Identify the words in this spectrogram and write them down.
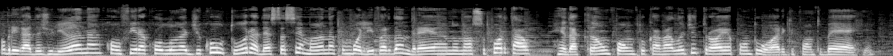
Obrigada, Juliana. Confira a coluna de cultura desta semana com Bolívar da Andréa no nosso portal redacão.cavalodetroia.org.br.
